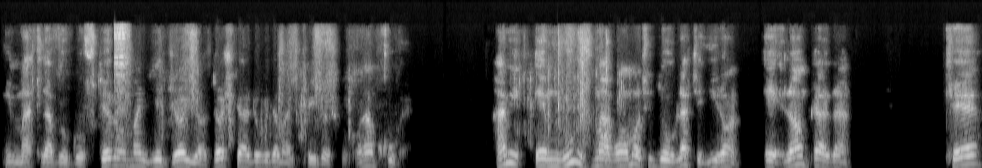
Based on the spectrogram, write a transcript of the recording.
این مطلب رو گفته رو من یه جای یادداشت کرده بودم از پیداش بکنم خوبه. همین امروز مقامات دولت ایران اعلام کردن که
